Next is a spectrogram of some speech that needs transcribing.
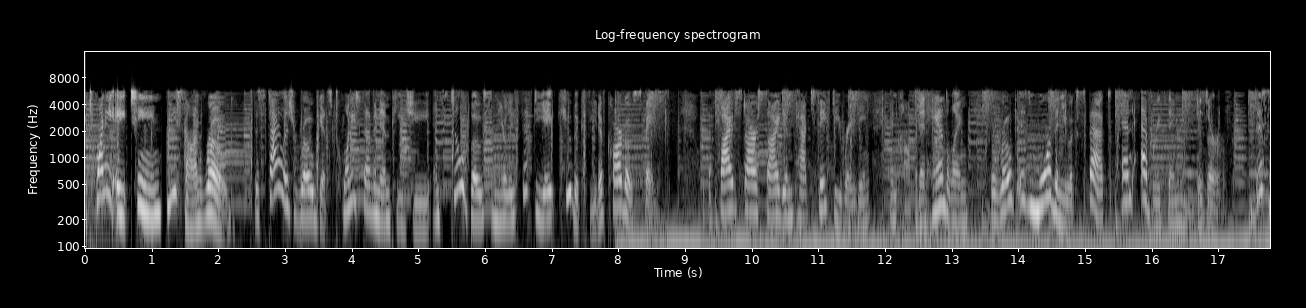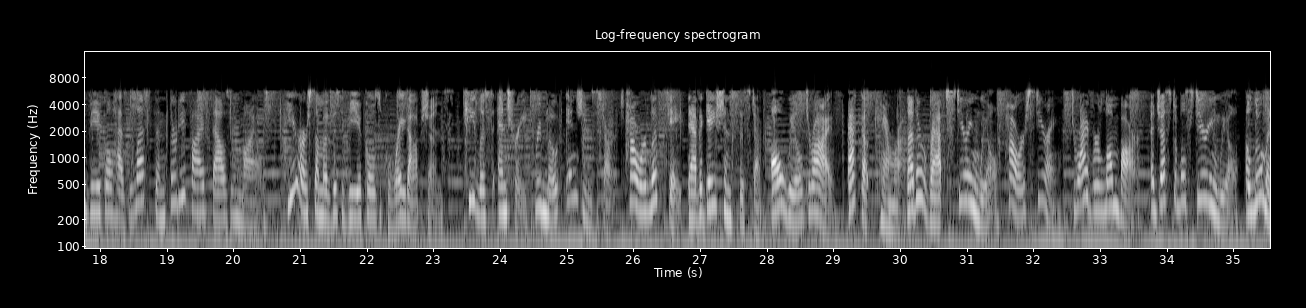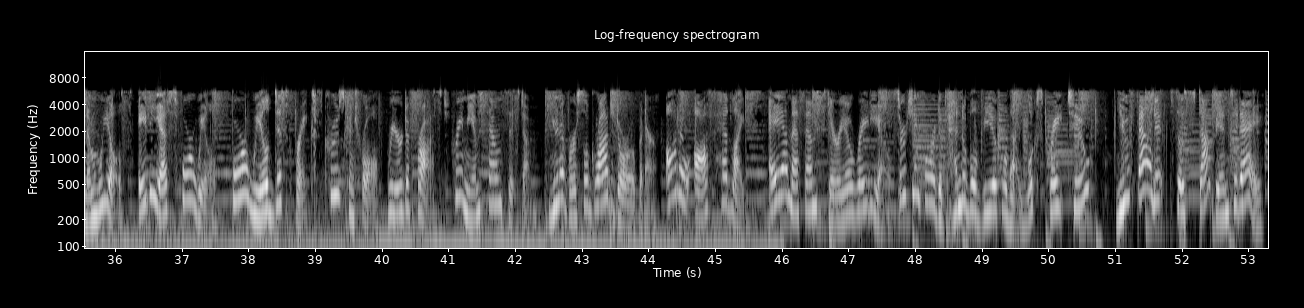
The 2018 Nissan Rogue. The stylish Rogue gets 27 mpg and still boasts nearly 58 cubic feet of cargo space. With a five-star side impact safety rating and confident handling, the Rogue is more than you expect and everything you deserve. This vehicle has less than 35,000 miles. Here are some of this vehicle's great options. Keyless entry, remote engine start, power liftgate, navigation system, all-wheel drive, backup camera, leather-wrapped steering wheel, power steering, driver lumbar, adjustable steering wheel, aluminum wheels, ABS four-wheel, four-wheel disc brakes, cruise control, rear defrost, premium sound system, universal garage door opener, auto-off headlights, AM FM stereo radio. Searching for a dependable vehicle that looks great too? You found it, so stop in today.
